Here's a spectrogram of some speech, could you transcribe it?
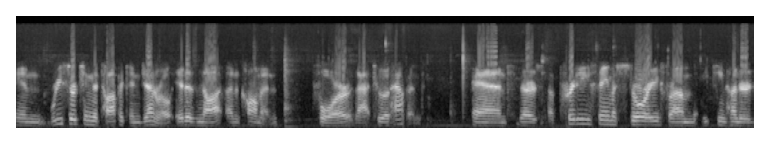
in researching the topic in general, it is not uncommon for that to have happened. And there's a pretty famous story from 1800s,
